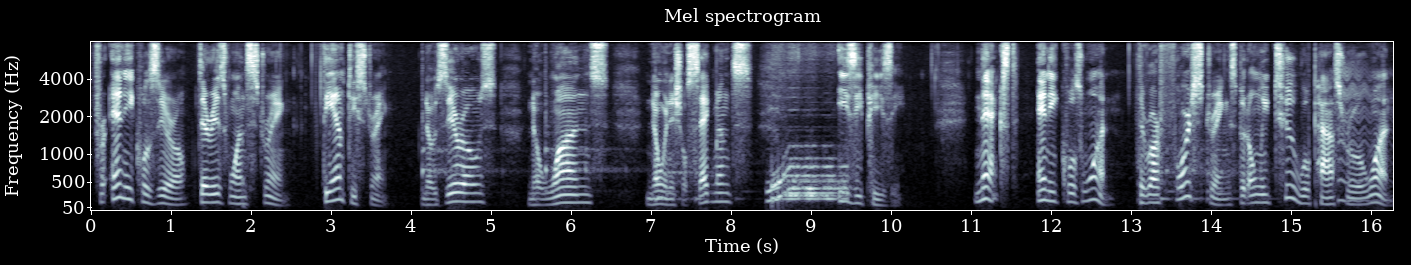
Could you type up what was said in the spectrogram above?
For n equals 0, there is one string, the empty string. No zeros, no ones, no initial segments, easy peasy. Next, n equals 1. There are four strings, but only two will pass rule 1.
